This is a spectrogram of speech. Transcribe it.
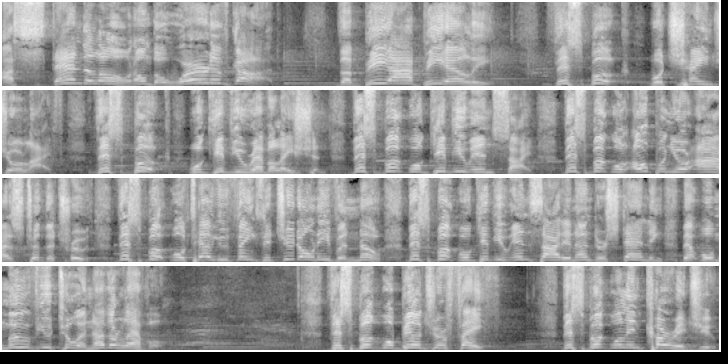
I stand alone on the Word of God. The B I B L E. This book will change your life. This book will give you revelation. This book will give you insight. This book will open your eyes to the truth. This book will tell you things that you don't even know. This book will give you insight and understanding that will move you to another level. This book will build your faith. This book will encourage you.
